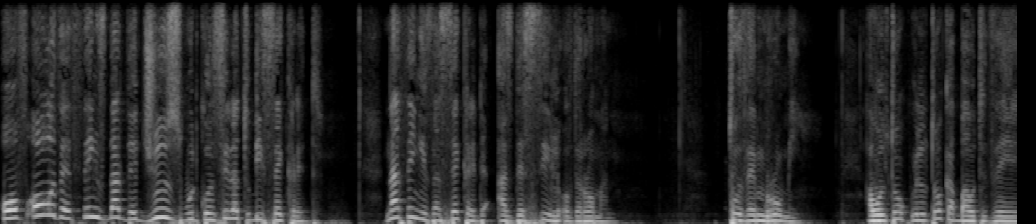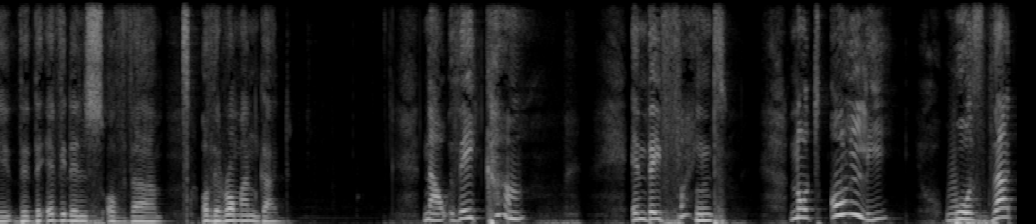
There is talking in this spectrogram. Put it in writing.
of all the things that the jews would consider to be sacred nothing is as sacred as the seal of the roman to the mrumi i will talk we'll talk about the, the, the evidence of the of the roman guard. Now they come and they find not only was that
